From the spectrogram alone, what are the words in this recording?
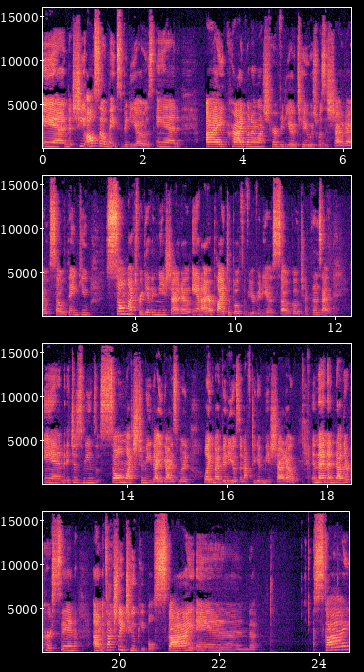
and she also makes videos, and I cried when I watched her video too, which was a shout out. So thank you so much for giving me a shout out, and I replied to both of your videos, so go check those out and it just means so much to me that you guys would like my videos enough to give me a shout out. And then another person, um, it's actually two people, Sky and Sky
